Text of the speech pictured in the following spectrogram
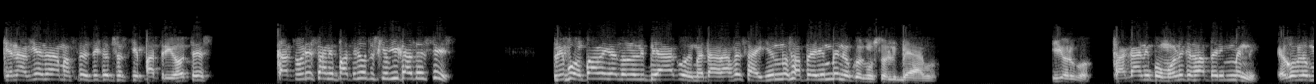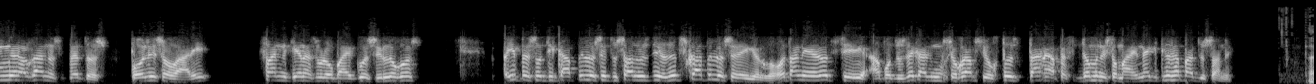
Και να βγαίνετε να μας πείτε και ότι είσαστε και πατριώτες. Κατουρίσαν οι πατριώτες και βγήκατε εσείς. Λοιπόν, πάμε για τον Ολυμπιακό. Οι μεταγραφές θα γίνουν, θα περιμένει ο κόσμος στο Ολυμπιακό. Γιώργο. Θα κάνει υπομονή και θα περιμένει. Εγώ βλέπω μια οργάνωση φέτος πολύ σοβαρή. Φάνηκε ένας Ευρωπαϊκός Σύλλογος. Είπες ότι καπήλωσε τους άλλους δύο. Δεν τους καπήλωσε, ρε Γιώργο. Όταν η ερώτηση από τους 10 δημοσιογράφους, οι 8 ήταν απευθυνόμενοι στο Μαρινάκι, τι θα απαντούσαν. Θα,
